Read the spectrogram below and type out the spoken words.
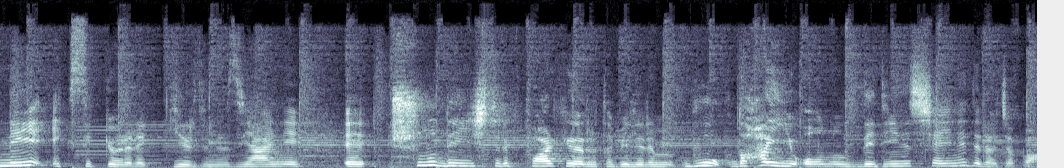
neyi eksik görerek girdiniz? Yani e, şunu değiştirip fark yaratabilirim, bu daha iyi olmalı dediğiniz şey nedir acaba?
